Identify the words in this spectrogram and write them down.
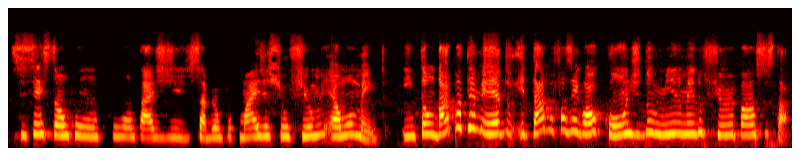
se vocês estão com, com vontade de saber um pouco mais, de assistir um filme, é o momento. Então dá para ter medo e dá para fazer igual o Conde, dormir no meio do filme para não assustar.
